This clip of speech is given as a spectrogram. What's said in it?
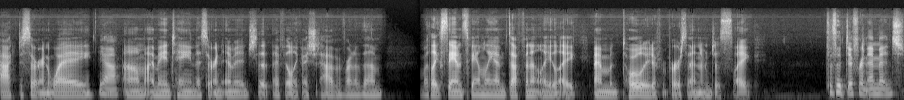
act a certain way. Yeah. Um, I maintain a certain image that I feel like I should have in front of them. With like Sam's family, I'm definitely like I'm a totally different person. I'm just like just a different image.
